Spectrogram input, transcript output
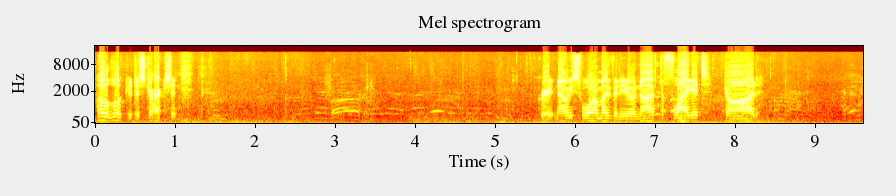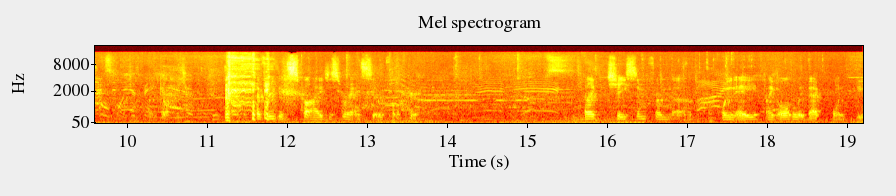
Oh look, a distraction. Great, now he swore on my video, now I have to flag it. God. That freaking spy just ran so far. I like chase him from uh, point A, like all the way back to point B.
